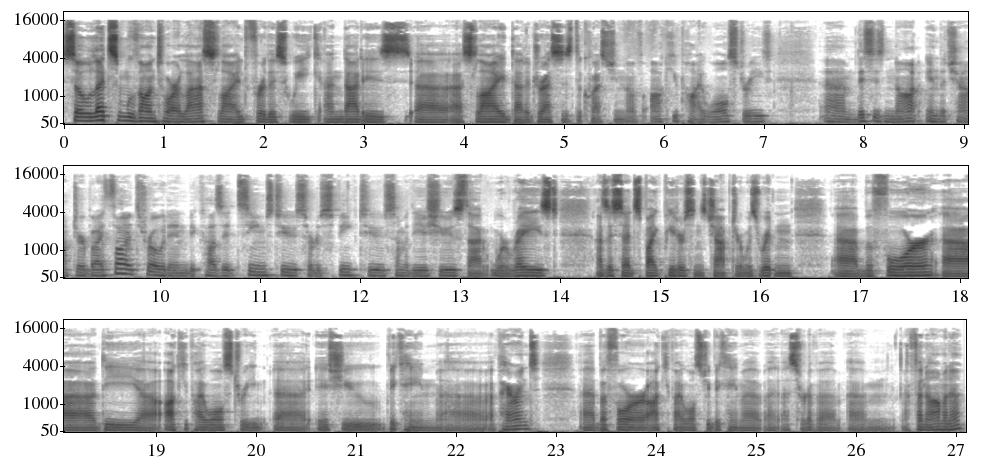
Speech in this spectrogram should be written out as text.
So let's move on to our last slide for this week, and that is uh, a slide that addresses the question of Occupy Wall Street. Um, this is not in the chapter, but I thought I'd throw it in because it seems to sort of speak to some of the issues that were raised. As I said, Spike Peterson's chapter was written uh, before uh, the uh, Occupy Wall Street uh, issue became uh, apparent, before Occupy Wall Street became a, a, a sort of a, um, a phenomena.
